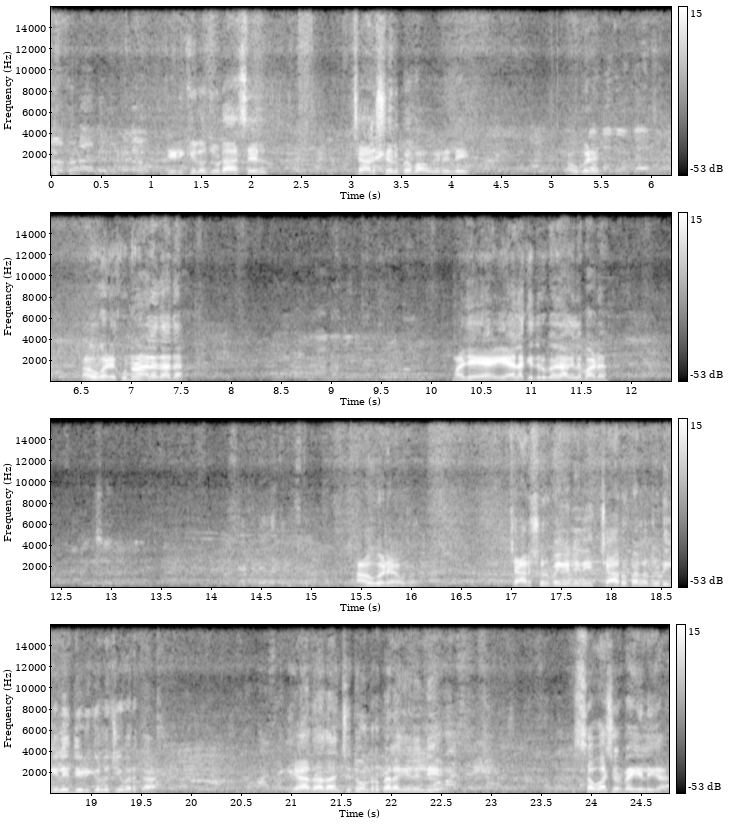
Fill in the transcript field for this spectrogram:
फुकट. दीड किलो जुडा असेल चारशे रुपये भाव गेलेले. अवघड आहे. अवघड आहे. कुठून आले दादा? म्हणजे यायला किती रुपये लागले भाडं? अवघड आहे अवघड. चारशे रुपये गेलेली चार रुपयाला जोडी गेली दीड किलोची बरं का. या दादांची दोन रुपयाला गेलेली आहे. सव्वाशे रुपये गेली का?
